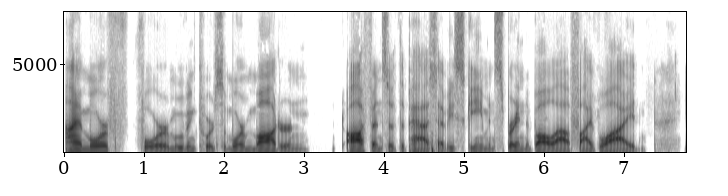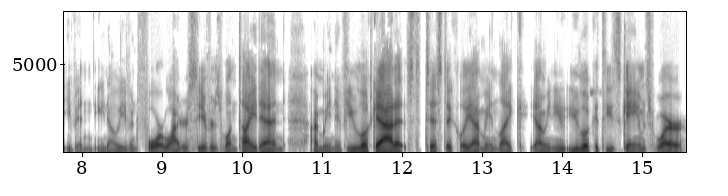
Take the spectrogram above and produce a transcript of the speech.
I'm more for moving towards the more modern offense of the pass heavy scheme and spreading the ball out five wide, even you know, even four wide receivers, one tight end. I mean, if you look at it statistically, I mean, like, I mean, you, you look at these games where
